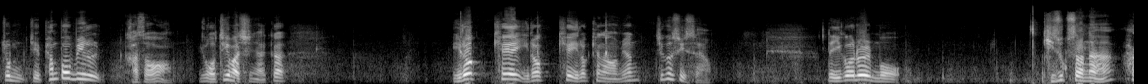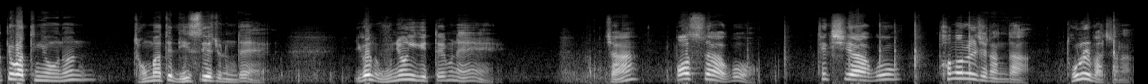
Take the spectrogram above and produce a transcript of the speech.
좀 편법을 가서 이거 어떻게 맞추냐. 그러니까 이렇게 이렇게 이렇게 나오면 찍을 수 있어요. 근데 이거를 뭐 기숙사나 학교 같은 경우는 정부한테 리스해 주는데 이건 운영이기 때문에 자 버스하고 택시하고 터널을 지난다 돈을 받잖아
